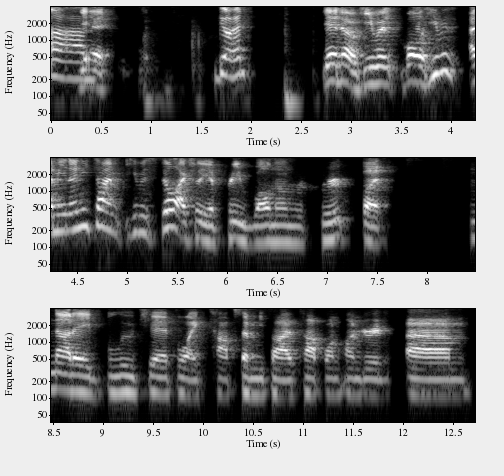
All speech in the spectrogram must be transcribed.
Um, yeah, Go ahead. Yeah, no, he was well, he was I mean, anytime he was still actually a pretty well-known recruit, but not a blue chip like top 75, top 100. Um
